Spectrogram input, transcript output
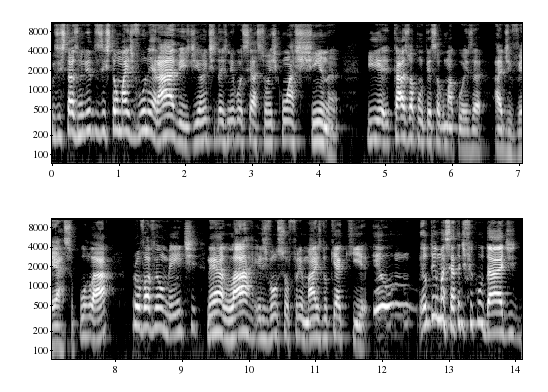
os Estados Unidos estão mais vulneráveis diante das negociações com a China. E caso aconteça alguma coisa adverso por lá, provavelmente né, lá eles vão sofrer mais do que aqui. Eu, eu tenho uma certa dificuldade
